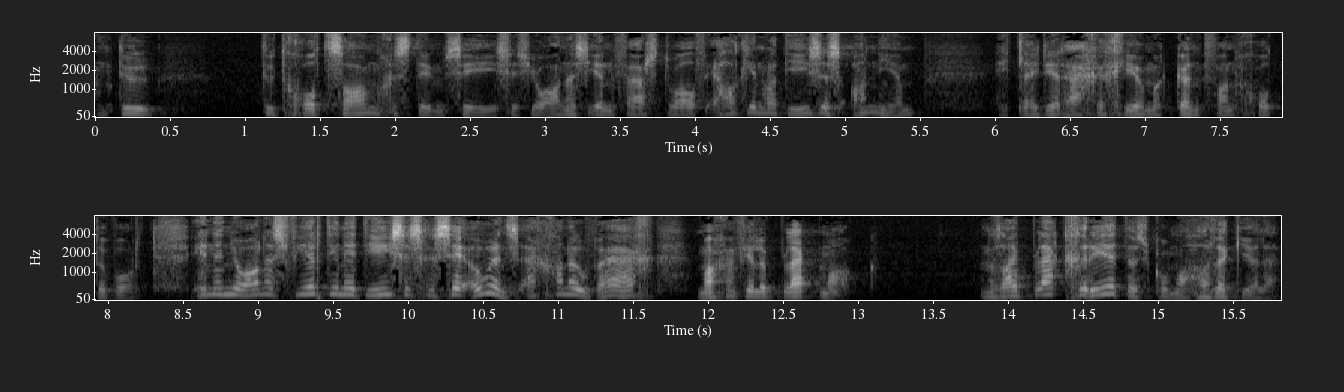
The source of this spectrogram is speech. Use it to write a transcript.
En toe toe het God saamgestem sê Jesus Johannes 1 vers 12 elkeen wat Jesus aanneem het hy die reg gegee om 'n kind van God te word. En in Johannes 14 het Jesus gesê ouens ek gaan nou weg mag gaan vir julle plek maak. En as daai plek gereed is kom haal ek julle.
